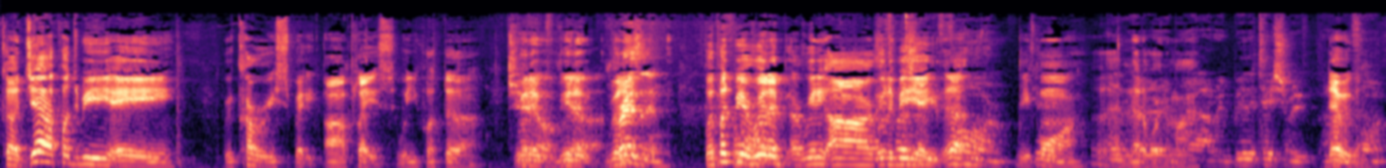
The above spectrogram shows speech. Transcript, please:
cause jail supposed to be a recovery space, uh, place where you put the really, Jail, really, yeah. really, Prison. But it's supposed to be a really, a really, uh, really be a reform. uh, reform. That's another word of mine. Uh, rehabilitation. Re- uh, There we go.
